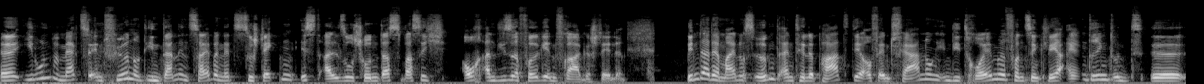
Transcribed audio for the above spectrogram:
Äh, ihn unbemerkt zu entführen und ihn dann ins Cybernetz zu stecken, ist also schon das, was ich auch an dieser Folge in Frage stelle. Bin da der Meinung, dass irgendein Telepath, der auf Entfernung in die Träume von Sinclair eindringt und äh,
